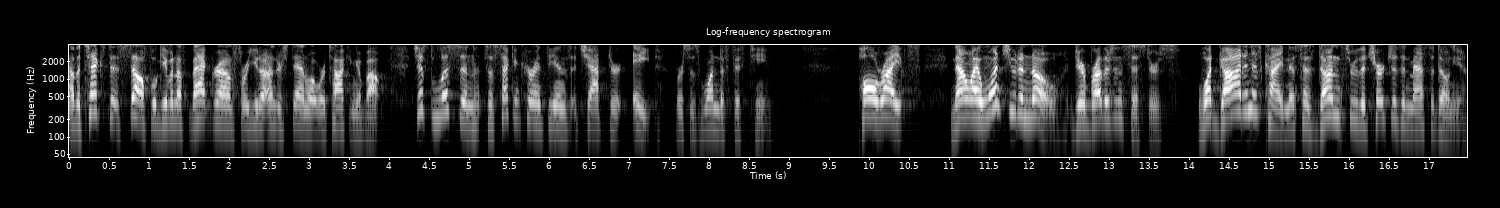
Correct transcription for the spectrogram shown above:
Now, the text itself will give enough background for you to understand what we're talking about. Just listen to 2 Corinthians chapter 8, verses 1 to 15. Paul writes, Now I want you to know, dear brothers and sisters, what God in His kindness has done through the churches in Macedonia.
